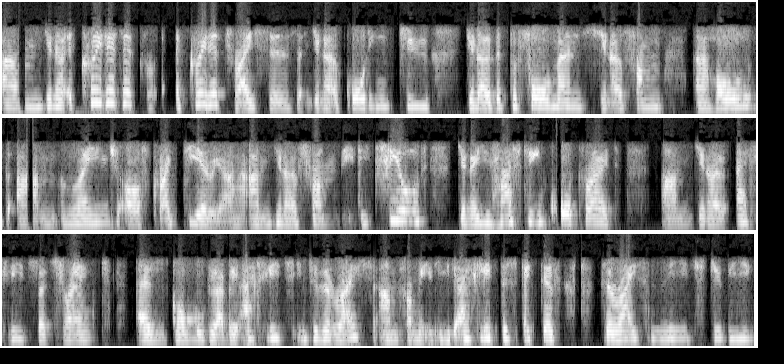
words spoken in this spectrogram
Um, you know, accredited accredited races. You know, according to you know the performance. You know, from a whole um, range of criteria. Um, you know, from the elite field. You know, you have to incorporate. Um, you know, athletes that's ranked as gold level athletes into the race. Um, from an elite athlete perspective, the race needs to be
